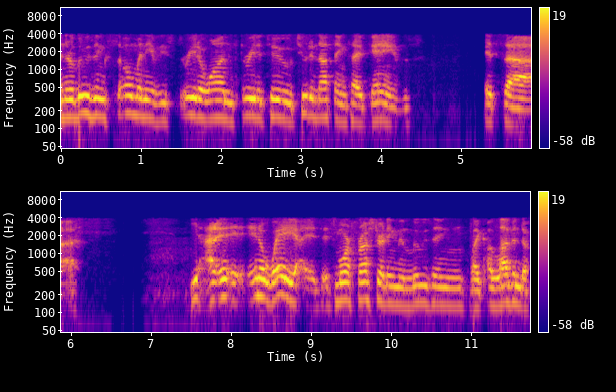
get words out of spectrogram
and they're losing so many of these three to one, three to two, two to nothing type games. It's uh, yeah, in a way, it's more frustrating than losing like eleven to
